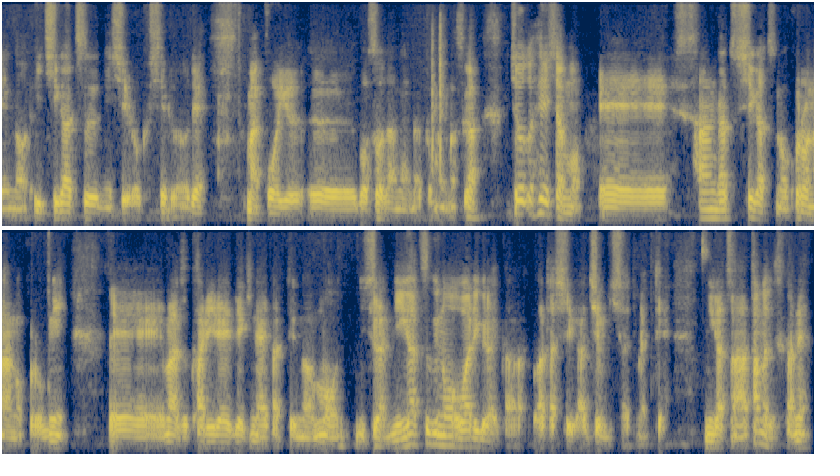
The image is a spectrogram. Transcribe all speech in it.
年の1月に収録しているので、まあ、こういうご相談なんだと思いますが、ちょうど弊社も、えー、3月、4月のコロナの頃に、えー、まず借り入れできないかっていうのはもう実は2月の終わりぐらいから私が準備し始めて2月の頭ですかね、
